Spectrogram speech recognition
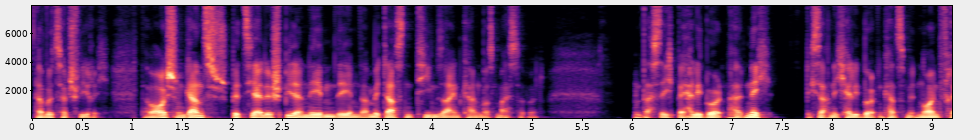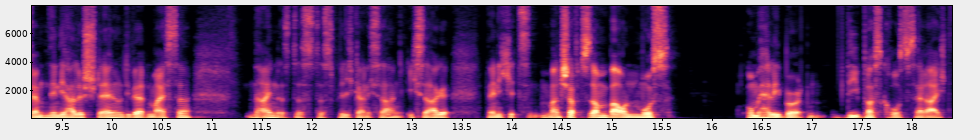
da wird es halt schwierig. Da brauche ich schon ganz spezielle Spieler neben dem, damit das ein Team sein kann, was Meister wird. Und das sehe ich bei Halliburton halt nicht. Ich sage nicht, Halliburton kannst du mit neun Fremden in die Halle stellen und die werden Meister. Nein, das, das, das will ich gar nicht sagen. Ich sage, wenn ich jetzt eine Mannschaft zusammenbauen muss, um Halliburton, die was Großes erreicht,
